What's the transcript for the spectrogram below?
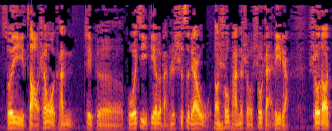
所以早晨我看这个国际跌了百分之十四点五，到收盘的时候收窄了一点，收到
